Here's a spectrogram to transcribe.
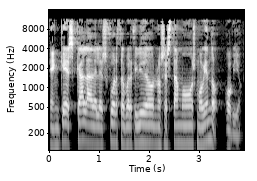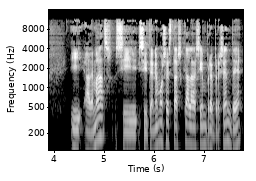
en qué escala del esfuerzo percibido nos estamos moviendo, obvio. Y además, si, si tenemos esta escala siempre presente,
